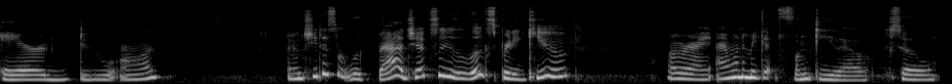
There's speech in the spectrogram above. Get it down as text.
hairdo on. And she doesn't look bad. She actually looks pretty cute. Alright, I want to make it funky though. So,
